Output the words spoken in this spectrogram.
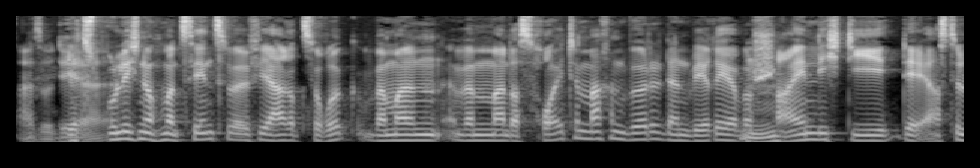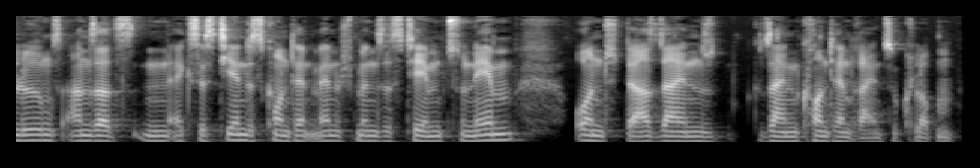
also der, Jetzt spule ich noch mal 10, 12 Jahre zurück. Wenn man, wenn man das heute machen würde, dann wäre ja mhm. wahrscheinlich die, der erste Lösungsansatz, ein existierendes Content-Management-System zu nehmen und da seinen, seinen Content reinzukloppen.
